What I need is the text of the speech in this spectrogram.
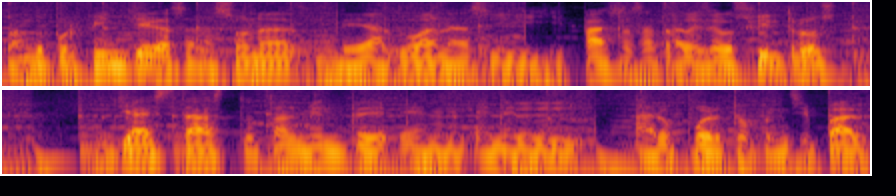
Cuando por fin llegas a la zona de aduanas y pasas a través de los filtros, ya estás totalmente en, en el aeropuerto principal.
